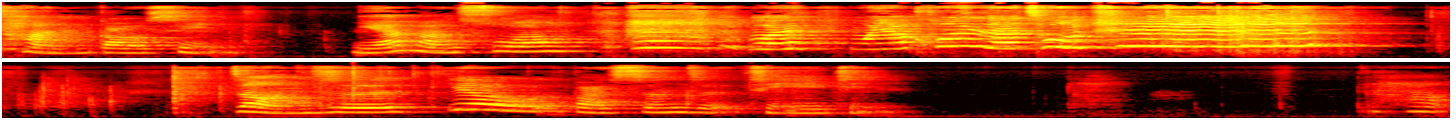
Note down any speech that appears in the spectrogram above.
常高兴，连忙说：“啊，我我要快点出去！”总之又把身子挺一挺，哈，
